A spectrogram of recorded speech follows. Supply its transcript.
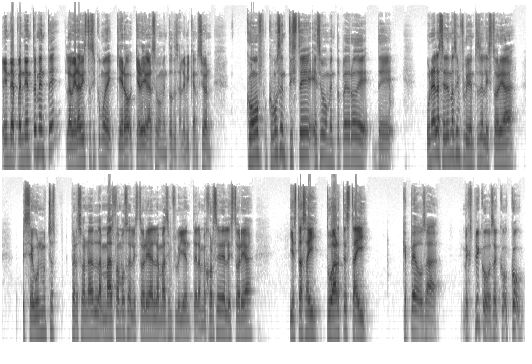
independientemente, lo hubiera visto así como de quiero, quiero llegar a ese momento donde sale mi canción. ¿Cómo, sentiste ese momento, Pedro, de, de, una de las series más influyentes de la historia, según muchas personas, la más famosa de la historia, la más influyente, la mejor serie de la historia, y estás ahí, tu arte está ahí? ¿Qué pedo? O sea, me explico, o sea, como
